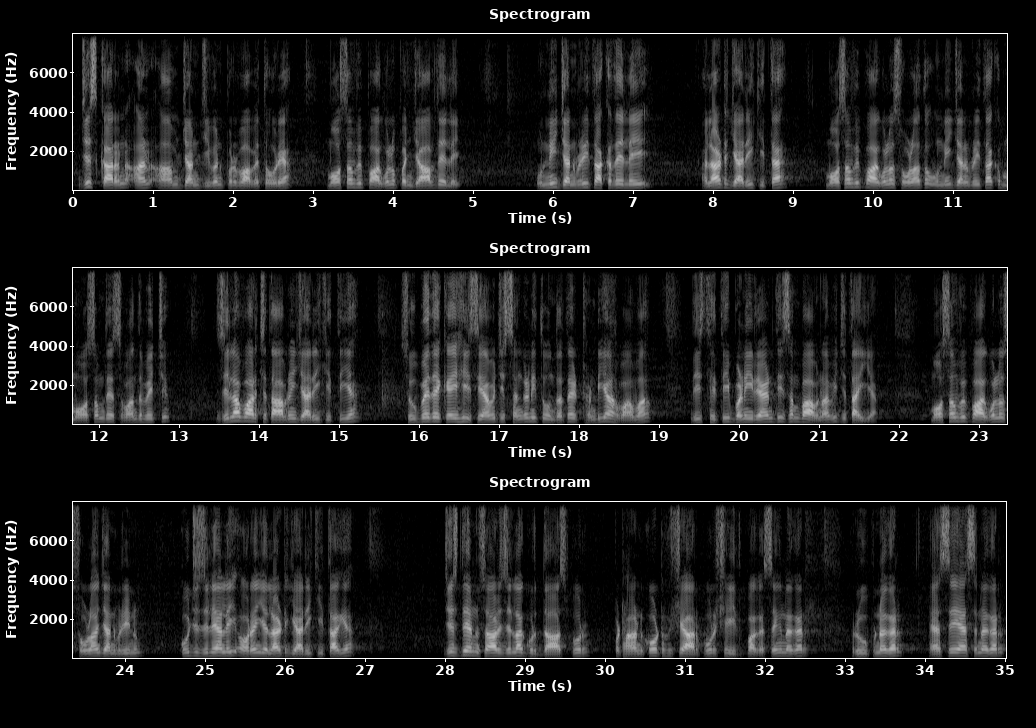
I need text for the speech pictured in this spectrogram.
ਜਿਸ ਕਾਰਨ ਆਨ- ਆਮ ਜਨ ਜੀਵਨ ਪ੍ਰਭਾਵਿਤ ਹੋ ਰਿਹਾ। ਮੌਸਮ ਵਿਭਾਗ ਵੱਲੋਂ ਪੰਜਾਬ ਦੇ ਲਈ 19 ਜਨਵਰੀ ਤੱਕ ਦੇ ਲਈ ਅਲਰਟ ਜਾਰੀ ਕੀਤਾ ਮੌਸਮ ਵਿਭਾਗ ਵੱਲੋਂ 16 ਤੋਂ 19 ਜਨਵਰੀ ਤੱਕ ਮੌਸਮ ਦੇ ਸੰਬੰਧ ਵਿੱਚ ਜ਼ਿਲ੍ਹਾਵਾਰ ਚੇਤਾਵਨੀ ਜਾਰੀ ਕੀਤੀ ਹੈ। ਸੂਬੇ ਦੇ ਕਈ ਹਿੱਸਿਆਂ ਵਿੱਚ ਸੰਘਣੀ ਧੁੰਦ ਅਤੇ ਠੰਡੀਆਂ ਹਵਾਵਾਂ ਦੀ ਸਥਿਤੀ ਬਣੀ ਰਹਿਣ ਦੀ ਸੰਭਾਵਨਾ ਵੀ ਜਤਾਈ ਹੈ। ਮੌਸਮ ਵਿਭਾਗ ਵੱਲੋਂ 16 ਜਨਵਰੀ ਨੂੰ ਕੁਝ ਜ਼ਿਲ੍ਹਿਆਂ ਲਈ ਔਰੇਂਜ ਅਲਰਟ ਜਾਰੀ ਕੀਤਾ ਗਿਆ, ਜਿਸ ਦੇ ਅਨੁਸਾਰ ਜ਼ਿਲ੍ਹਾ ਗੁਰਦਾਸਪੁਰ, ਪਠਾਨਕੋਟ, ਹੁਸ਼ਿਆਰਪੁਰ, ਸ਼ਹੀਦ ਭਗਤ ਸਿੰਘ ਨਗਰ, ਰੂਪਨਗਰ ਐਸਏਐਸ ਨਗਰ,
